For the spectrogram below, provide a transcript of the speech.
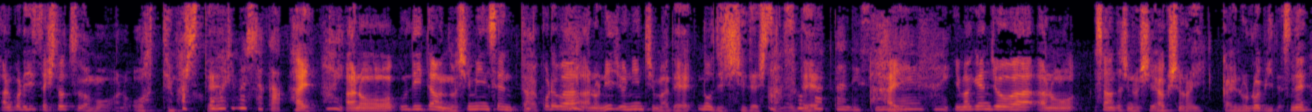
あのこれ実は1つはもうあの終わってまして、終わりましたか、はい。あのウッディタウンの市民センター、これは、あの22日までの実施でしたので、今現状はあの三田市の市役所の1階のロビーですね、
